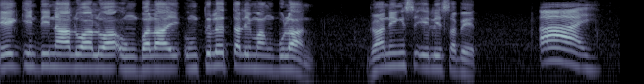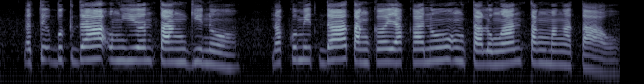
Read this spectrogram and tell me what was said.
ig hindi na luwa ung balay ung tulad talimang bulan. Ganing si Elizabeth. Ay, natubek da ung yun tang Gino. Nakumit da tang kaya kanu ung talungan tang mga tao.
